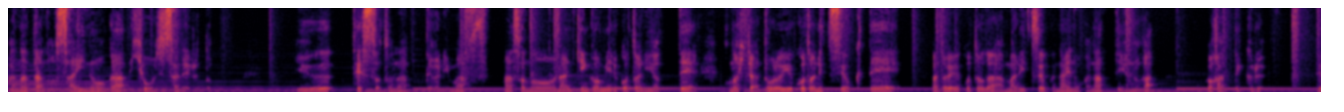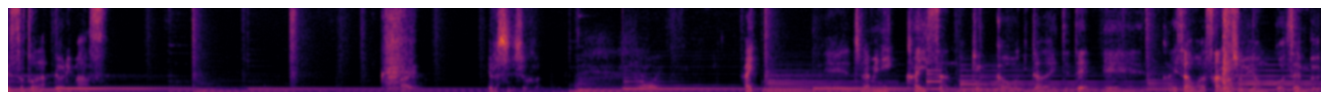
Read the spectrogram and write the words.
あなたの才能が表示されるというテストとなっております。まあ、そのランキングを見ることによって、この人はどういうことに強くて、まあ、どういうことがあまり強くないのかなっていうのが分かってくるテストとなっております。ろしいでしょうか。はいはい。えーちなみに、甲斐さんの結果をいただいてて、えー、甲斐さんは34個全部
